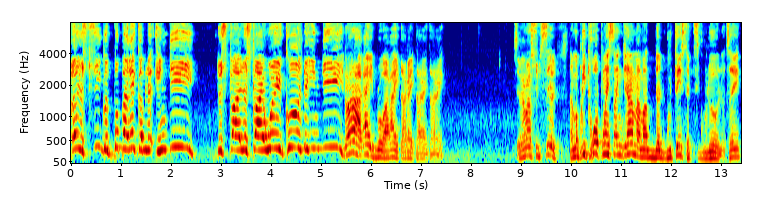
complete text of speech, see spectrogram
Hey, si, il goûte pas pareil comme le Indie. De Sky, le Skyway, couche de Indie. Non, arrête, bro, arrête, arrête, arrête, arrête. C'est vraiment subtil. Ça m'a pris 3.5 grammes avant de le goûter, ce petit goût-là, là, tu sais.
